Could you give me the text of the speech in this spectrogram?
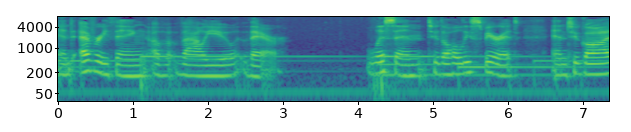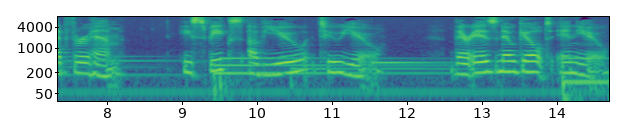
and everything of value there. Listen to the Holy Spirit and to God through him. He speaks of you to you. There is no guilt in you,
